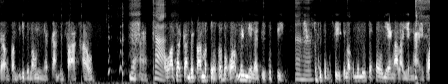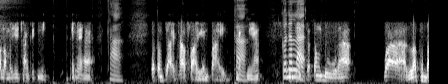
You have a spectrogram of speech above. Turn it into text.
ก่อนก่อนที่จะไปร้องเรียนกับการไฟฟ้าเขานะฮะค่ะเพราะว่าถ้าการไฟฟ้ามาตรวจเขาบอกว่าไม่มีอะไรผิดปกติอ่าฮะผิดปกติก็เราก็ไม่รู้จะโต้แย้งอะไรยังไง เพราะเราไม่ใช่ช่างเทคนิคใช่ไหมฮะค่ะ ก็ต้องจ่ายค่าไฟกันไปค่ะแบบเนี้ยก็นั่นแหละทีก็ต้องดูนะฮะ ว่ารัฐบ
